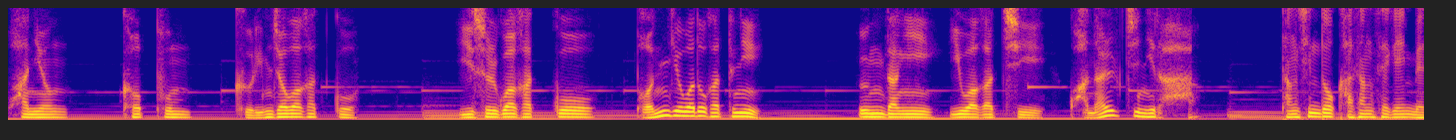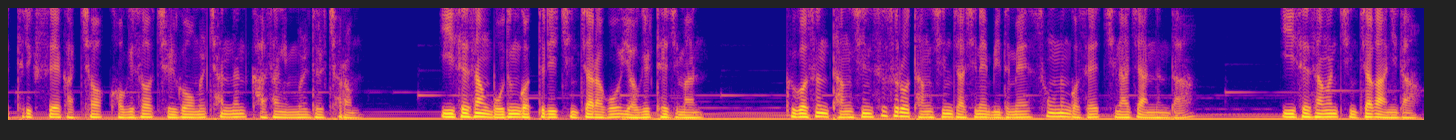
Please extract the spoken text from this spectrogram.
환영, 거품, 그림자와 같고 이슬과 같고 번개와도 같으니 응당이 이와 같이 관할지니라. 당신도 가상세계인 매트릭스에 갇혀 거기서 즐거움을 찾는 가상인물들처럼 이 세상 모든 것들이 진짜라고 여길 테지만 그것은 당신 스스로 당신 자신의 믿음에 속는 것에 지나지 않는다. 이 세상은 진짜가 아니다.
